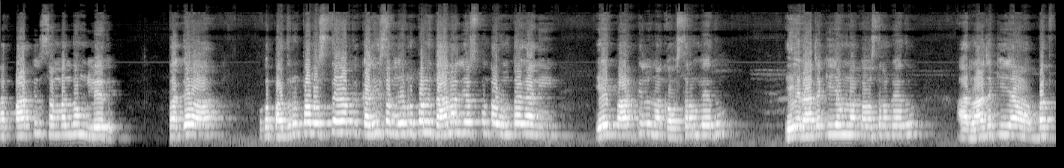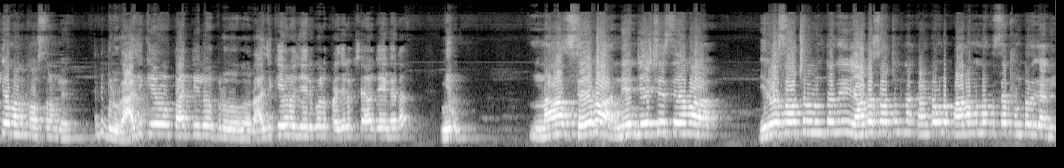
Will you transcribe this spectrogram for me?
నాకు పార్టీలు సంబంధం లేదు. నా దగ్గర ఒక పది రూపాయలు వస్తే ఒక కనీసం మూడు రూపాయలు దానాలు చేసుకుంటా ఉంటా కానీ ఏ పార్టీలు నాకు అవసరం లేదు ఏ రాజకీయం నాకు అవసరం లేదు ఆ రాజకీయ బతికే మనకు అవసరం లేదు. అంటే ఇప్పుడు రాజకీయ పార్టీలో ఇప్పుడు రాజకీయంలో చేరి కూడా ప్రజలకు సేవ చేయలేరా మీరు? నా సేవ నేను చేసే సేవ ఇరవై సంవత్సరాలు ఉంటుంది యాభై సంవత్సరాలు నా కంఠంలో పానం ఉన్నంత సేపు ఉంటుంది కానీ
